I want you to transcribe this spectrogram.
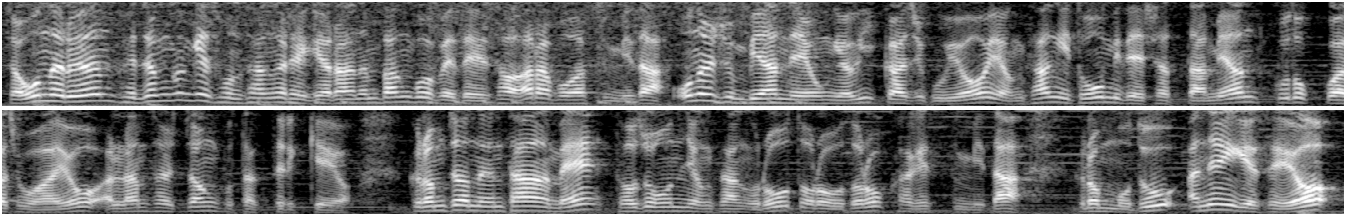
자 오늘은 회전근개 손상을 해결하는 방법에 대해서 알아보았습니다. 오늘 준비한 내용 여기까지고요. 영상이 도움이 되셨다면 구독과 좋아요, 알람 설정 부탁드릴게요. 그럼 저는 다음에 더 좋은 영상으로 돌아오도록 하겠습니다. 그럼 모두 안녕히 계세요.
